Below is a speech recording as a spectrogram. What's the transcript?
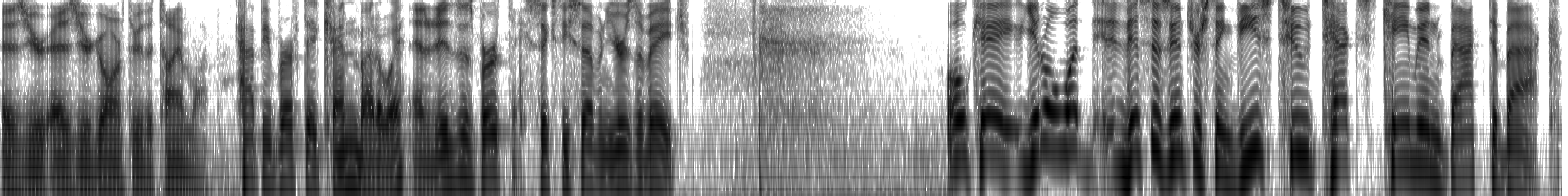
as you're as you're going through the timeline. Happy birthday, Ken, by the way. And it is his birthday, 67 years of age. Okay, you know what? This is interesting. These two texts came in back to back.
